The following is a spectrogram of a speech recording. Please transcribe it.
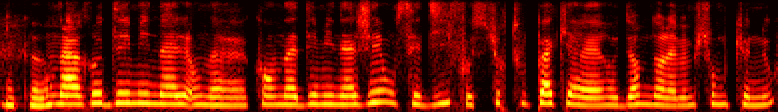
D'accord. On a redéménagé, on a, quand on a déménagé, on s'est dit, il faut surtout pas qu'elle redorme dans la même chambre que nous.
